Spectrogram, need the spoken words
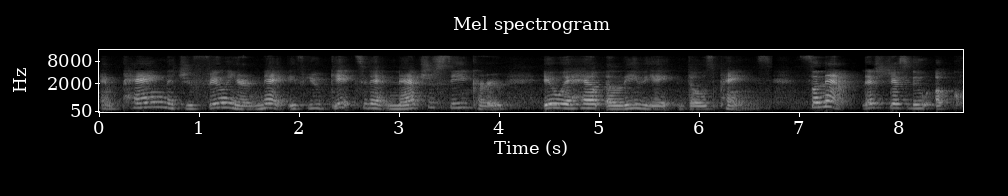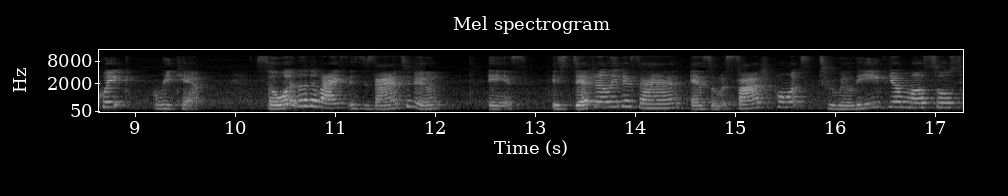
and pain that you feel in your neck. If you get to that natural C curve, it will help alleviate those pains. So now, let's just do a quick recap. So what the device is designed to do is, it's definitely designed as a massage point to relieve your muscles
